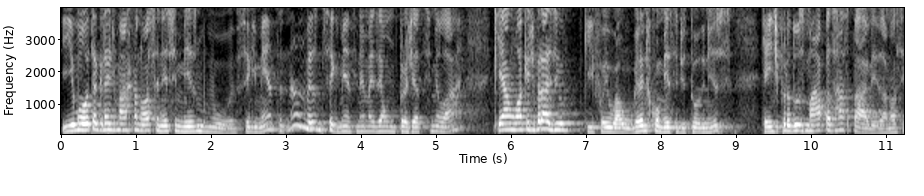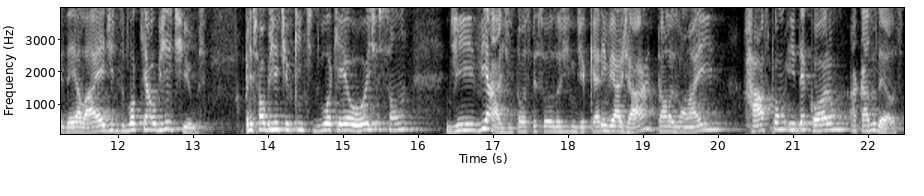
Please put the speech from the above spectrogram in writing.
E uma outra grande marca nossa nesse mesmo segmento, não no mesmo segmento, né, mas é um projeto similar, que é a Unlocked Brasil, que foi o, o grande começo de tudo nisso, que a gente produz mapas raspáveis. A nossa ideia lá é de desbloquear objetivos. O principal objetivo que a gente desbloqueia hoje são de viagens. Então as pessoas hoje em dia querem viajar, então elas vão lá e raspam e decoram a casa delas.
